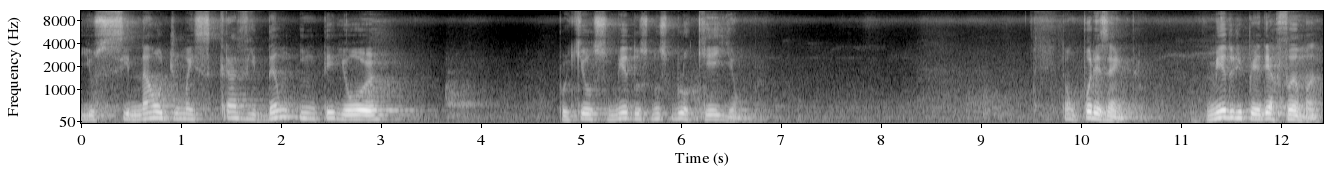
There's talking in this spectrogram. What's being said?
e o sinal de uma escravidão interior, porque os medos nos bloqueiam. Então, por exemplo, medo de perder a fama,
